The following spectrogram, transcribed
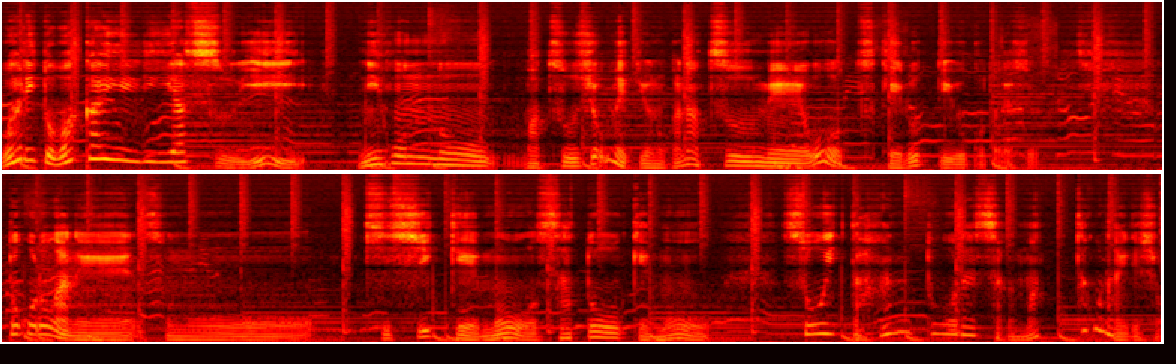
割と分かりやすい日本の、まあ、通称名っていうのかな、通名をつけるっていうことですよ。ところがね、その、岸家も佐藤家も、そういった半島らしさが全くないでしょ。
